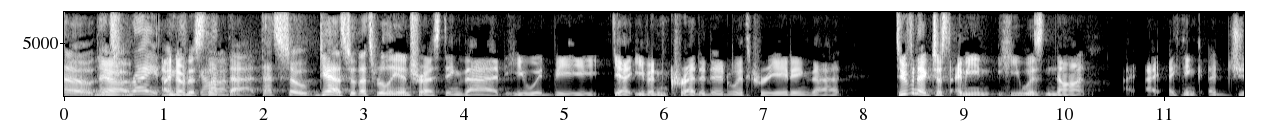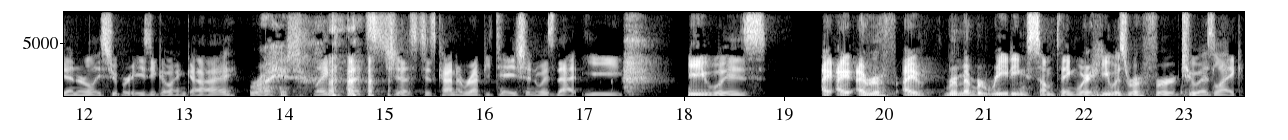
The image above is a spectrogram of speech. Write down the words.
Oh, that's Yeah, right. I noticed forgot that. That's so yeah. So that's really interesting that he would be yeah even credited with creating that. Duveneck just I mean he was not I- I, think a generally super easygoing guy. Right. Like that's just his kind of reputation was that he he was. I I I, ref, I remember reading something where he was referred to as like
